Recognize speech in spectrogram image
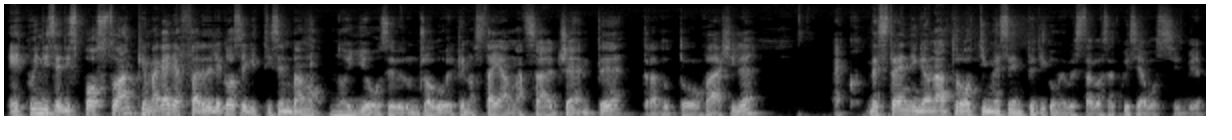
e quindi sei disposto anche magari a fare delle cose che ti sembrano noiose per un gioco perché non stai a ammazzare gente, tradotto facile. Ecco, The Stranding è un altro ottimo esempio di come questa cosa qui sia possibile.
